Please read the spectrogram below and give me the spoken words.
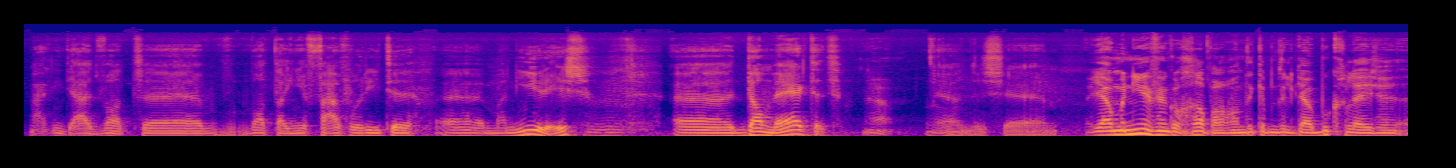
maakt niet uit wat, uh, wat dan je favoriete manier is, mm. dan werkt het. Ja. Ja, dus, Jouw manier vind ik wel grappig, want ik heb natuurlijk jouw boek gelezen.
